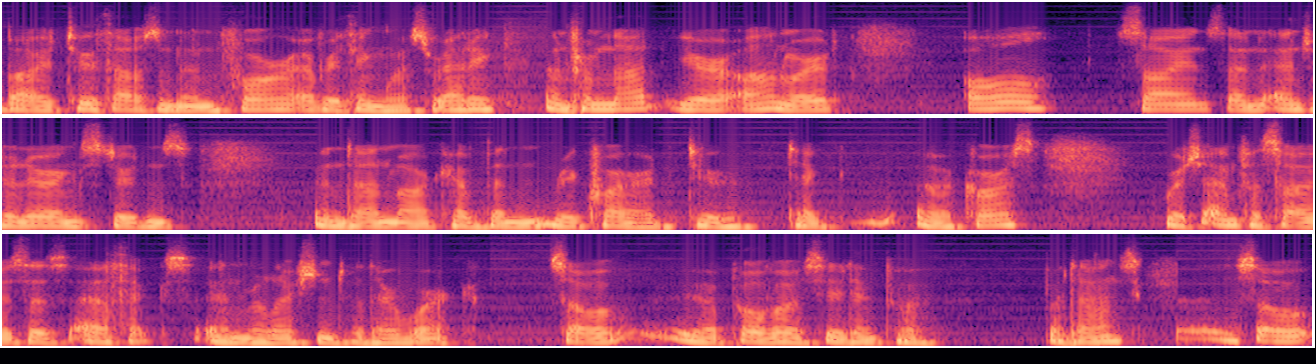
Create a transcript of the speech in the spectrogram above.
by 2004, everything was ready. And from that year onward, all science and engineering students in Denmark have been required to take a course which emphasizes ethics in relation to their work. Prøver at sige det på, dansk. Så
